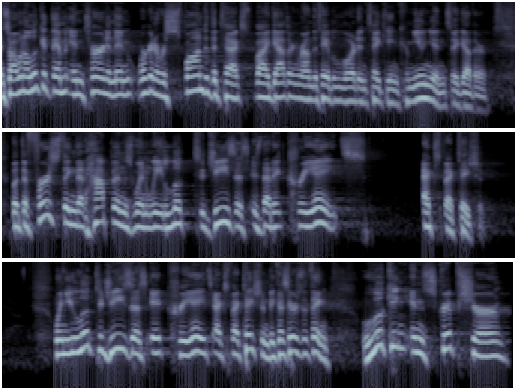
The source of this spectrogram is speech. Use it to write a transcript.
And so I want to look at them in turn, and then we're going to respond to the text by gathering around the table of the Lord and taking communion together. But the first thing that happens when we look to Jesus is that it creates expectation. When you look to Jesus, it creates expectation because here's the thing looking in scripture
